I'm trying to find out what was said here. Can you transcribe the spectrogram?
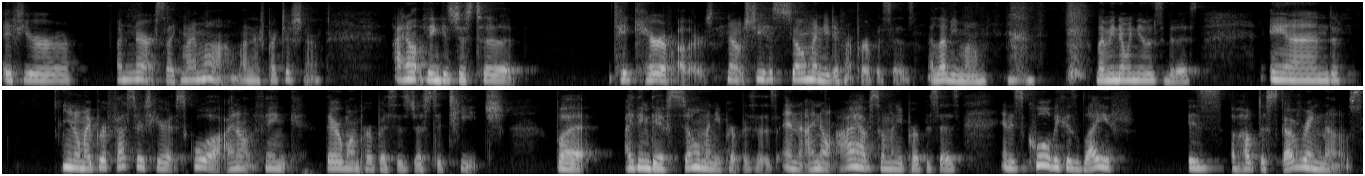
If you're a nurse, like my mom, a nurse practitioner, I don't think it's just to take care of others. No, she has so many different purposes. I love you, mom. Let me know when you listen to this. And, you know, my professors here at school, I don't think their one purpose is just to teach, but I think they have so many purposes. And I know I have so many purposes. And it's cool because life is about discovering those.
